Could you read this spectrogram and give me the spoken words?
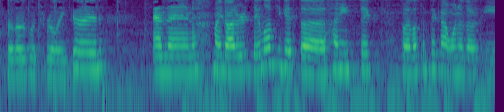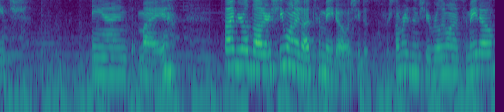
So those looked really good. And then my daughters, they love to get the honey sticks. So I let them pick out one of those each. And my five-year-old daughter, she wanted a tomato. She just, for some reason, she really wanted a tomato.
